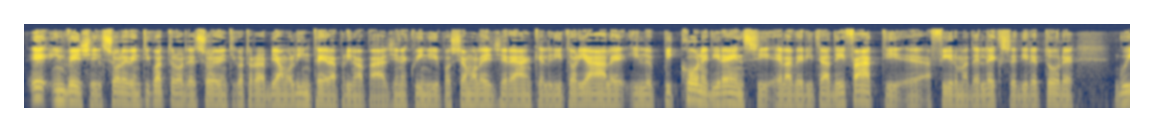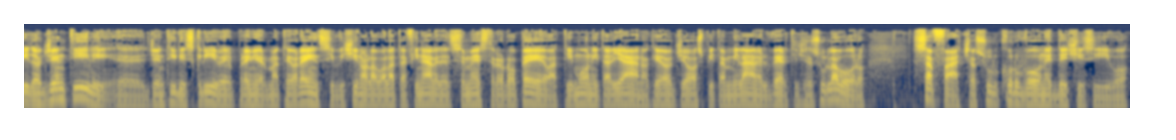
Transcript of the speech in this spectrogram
E invece il Sole 24 ore del Sole 24 ore abbiamo l'intera prima pagina, quindi possiamo leggere anche l'editoriale Il piccone di Renzi e la verità dei fatti, eh, a firma dell'ex direttore Guido Gentili. Eh, Gentili scrive il Premier Matteo Renzi, vicino alla volata finale del semestre europeo a timone italiano che oggi ospita a Milano il vertice sul lavoro, s'affaccia sul curvone decisivo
